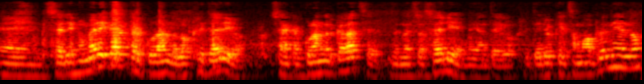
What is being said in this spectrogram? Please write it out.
en series numéricas calculando los criterios, o sea, calculando el carácter de nuestra serie mediante los criterios que estamos aprendiendo.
